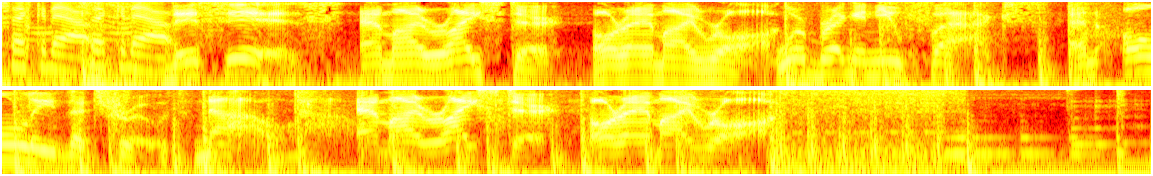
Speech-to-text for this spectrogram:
Check it out. Check it out. This is Am I Reister or Am I Wrong? We're bringing you facts and only the truth. Now, Am I Reister or Am I Wrong?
